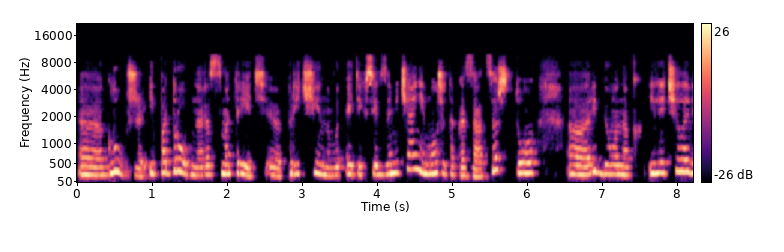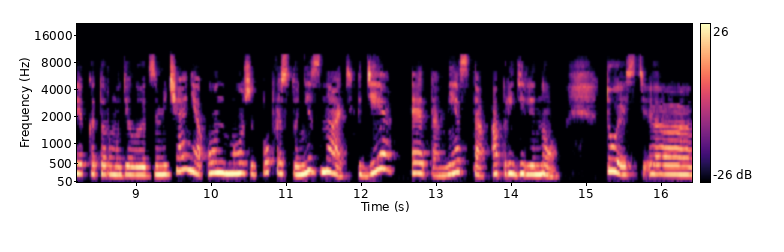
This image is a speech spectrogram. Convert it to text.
Э, глубже и подробно рассмотреть э, причину этих всех замечаний, может оказаться, что э, ребенок или человек, которому делают замечания, он может попросту не знать, где это место определено. То есть э,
